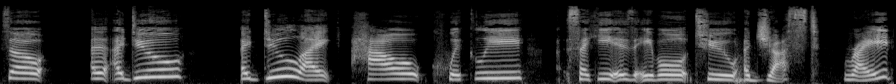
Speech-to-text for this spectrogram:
so I, I do, I do like how quickly Psyche is able to adjust, right?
